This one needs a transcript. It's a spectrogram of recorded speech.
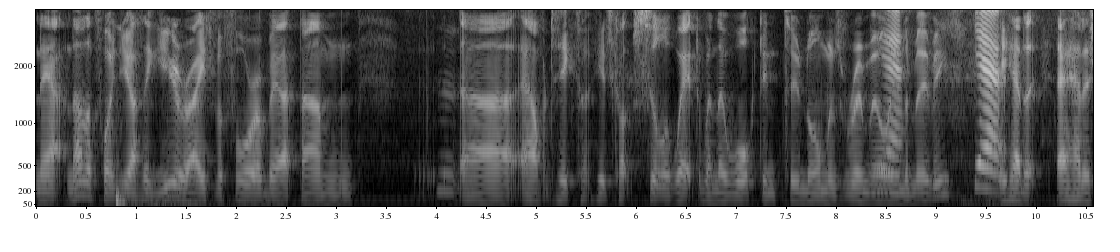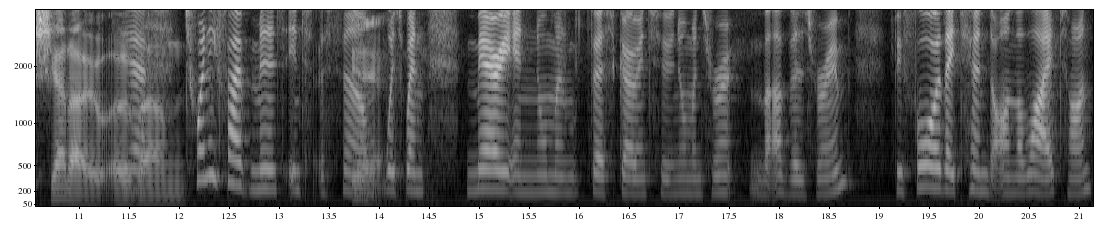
Now, another point you I think you raised before about um, uh, Alfred Hitchcock, Hitchcock's silhouette when they walked into Norman's room early Yeah. in the movie. Yeah. he had a it had a shadow of Yeah. um, 25 minutes into the film Yeah. was when Mary and Norman first go into Norman's room, mother's room. Before they turned on the light on,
